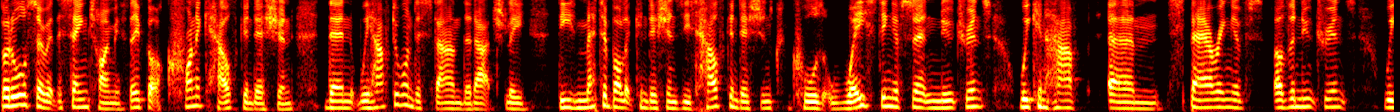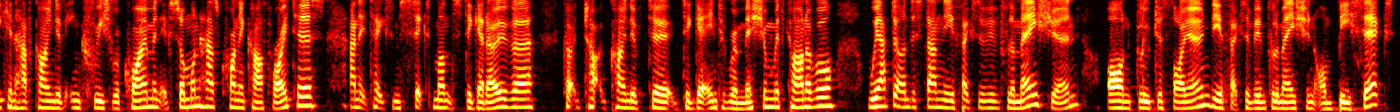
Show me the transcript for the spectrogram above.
But also at the same time if they've got a chronic health condition then we have to understand that actually these metabolic conditions these health conditions can cause wasting of certain nutrients. We can have um, sparing of other nutrients. We can have kind of increased requirement. If someone has chronic arthritis and it takes them six months to get over, ki- kind of to, to get into remission with carnivore, we have to understand the effects of inflammation on glutathione, the effects of inflammation on B6.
